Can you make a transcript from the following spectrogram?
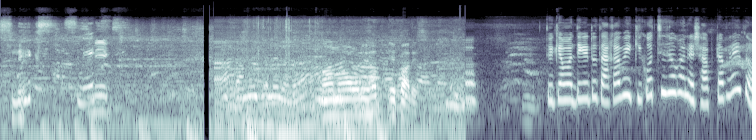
স্নেক্স স্নেক আমার মামার বাড়ি হব এপারে তুই কি আমার দিকে একটু তাকাবি? কি করছিস ওখানে? সাপ টাপ নেই তো?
